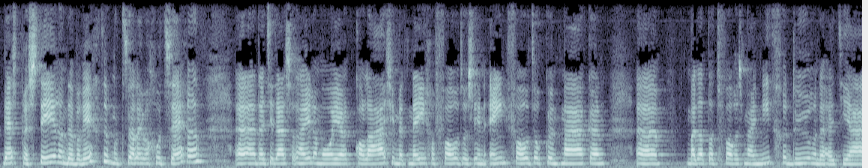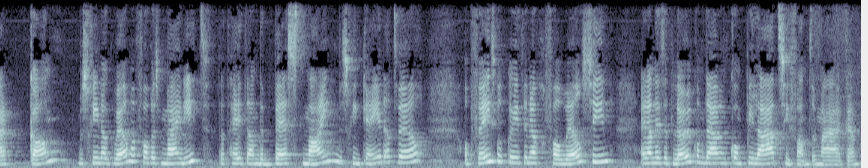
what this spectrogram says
best presterende berichten. Ik moet het wel even goed zeggen. Uh, dat je daar zo'n hele mooie collage met negen foto's in één foto kunt maken. Uh, maar dat dat volgens mij niet gedurende het jaar kan. Misschien ook wel, maar volgens mij niet. Dat heet dan de Best Nine. Misschien ken je dat wel. Op Facebook kun je het in elk geval wel zien. En dan is het leuk om daar een compilatie van te maken.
